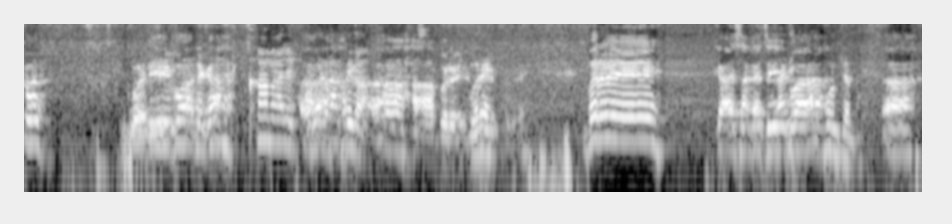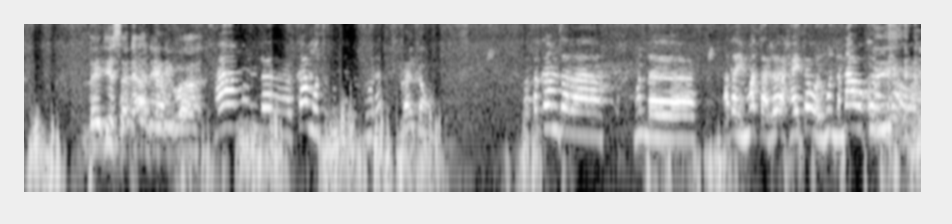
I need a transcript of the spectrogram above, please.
को- कोणी बोल का? मामा आले. बरं लागते का? हा बरं बरं बरं काय सांगायचं बा फोन केला? लय दिवसाने आलेली बा हा म्हणलं काम होतं तुमच्याकडे थोडं. काय काम आता काम जरा म्हणलं आता हे म्हातारं हाय तवर म्हणलं नाव करून घ्यावं.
